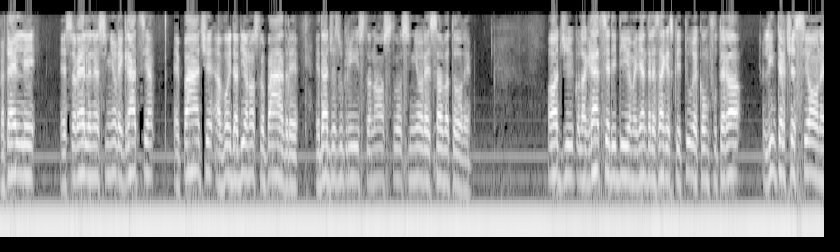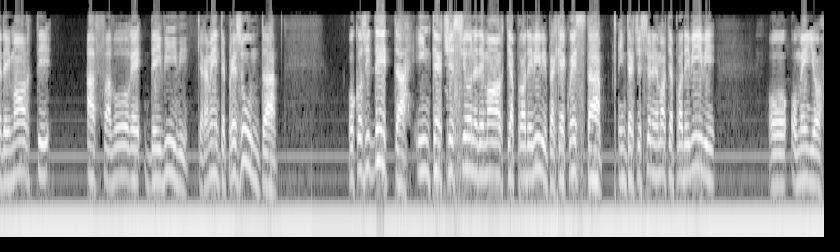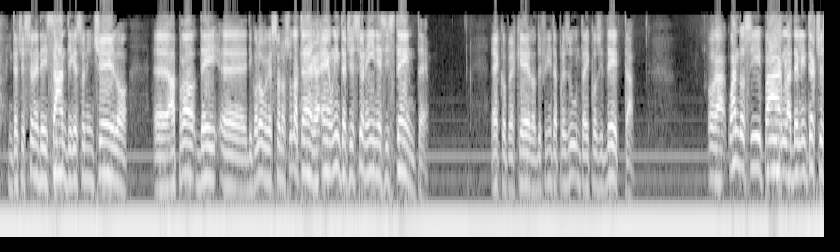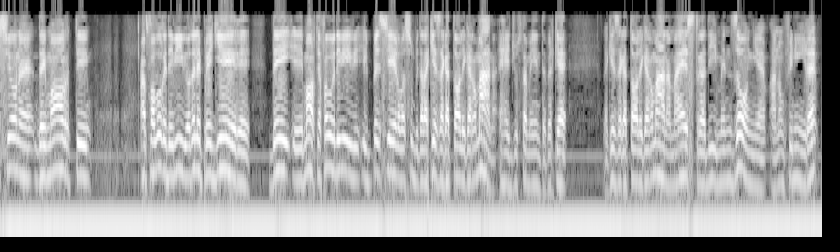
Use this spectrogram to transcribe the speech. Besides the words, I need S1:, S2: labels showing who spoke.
S1: Fratelli e sorelle nel Signore, grazia e pace a voi da Dio nostro Padre e da Gesù Cristo nostro Signore e Salvatore. Oggi, con la grazia di Dio, mediante le Sacre Scritture, confuterò l'intercessione dei morti a favore dei vivi, chiaramente presunta o cosiddetta intercessione dei morti a pro dei vivi, perché questa intercessione dei morti a pro dei vivi, o, o meglio, intercessione dei santi che sono in cielo eh, a pro dei, eh, di coloro che sono sulla terra, è un'intercessione inesistente. Ecco perché l'ho definita presunta e cosiddetta. Ora, quando si parla dell'intercessione dei morti a favore dei vivi o delle preghiere dei eh, morti a favore dei vivi, il pensiero va subito alla Chiesa Cattolica Romana, eh, giustamente perché la Chiesa Cattolica Romana, maestra di menzogne a non finire,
